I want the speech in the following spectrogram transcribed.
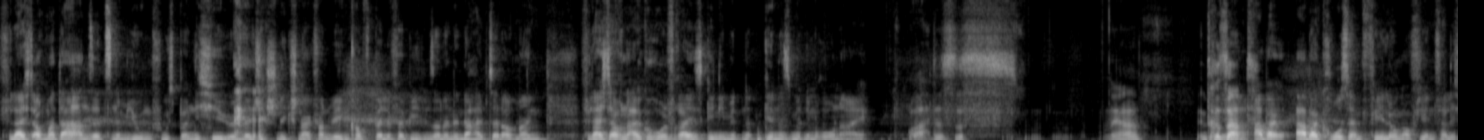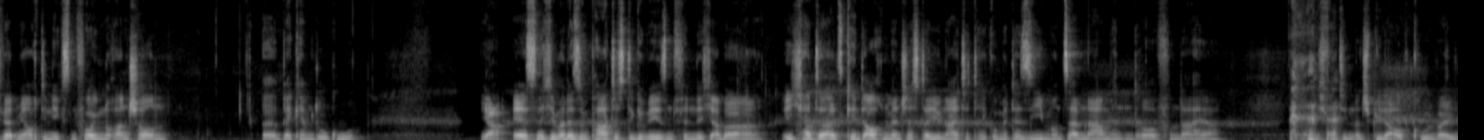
Vielleicht auch mal da ansetzen im Jugendfußball. Nicht hier irgendwelchen Schnickschnack von wegen Kopfbälle verbieten, sondern in der Halbzeit auch mal ein, vielleicht auch ein alkoholfreies Guinness mit, Guinness mit einem rohen Ei. Boah, das ist. Ja, interessant. Ja, aber, aber große Empfehlung auf jeden Fall. Ich werde mir auch die nächsten Folgen noch anschauen. Äh, Beckham-Doku. Ja, er ist nicht immer der sympathischste gewesen, finde ich, aber ich hatte als Kind auch ein Manchester United-Trikot mit der 7 und seinem Namen hinten drauf. Von daher, ich fand ihn als Spieler auch cool, weil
